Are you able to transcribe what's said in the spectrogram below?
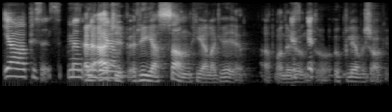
Ja, precis. Men, Eller men det är de- typ resan hela grejen? Att man är Jag- runt och upplever saker?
